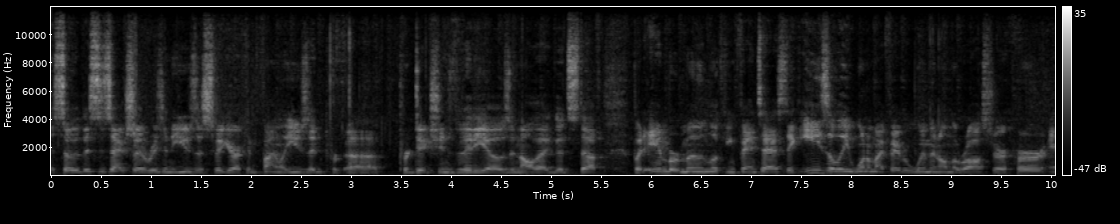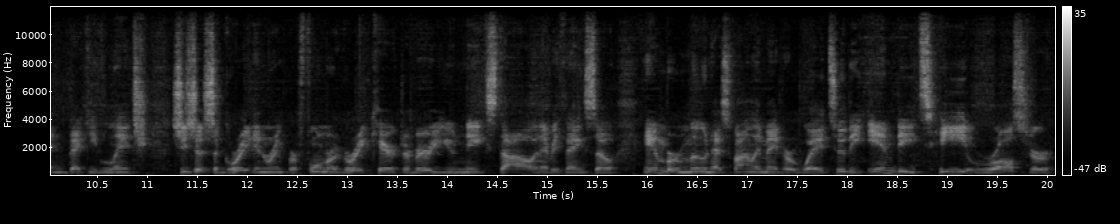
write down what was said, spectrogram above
so this is actually a reason to use this figure. I can finally use it in pr uh, predictions videos and all that good stuff. But Ember Moon looking fantastic. Easily one of my favorite women on the roster. Her and Becky Lynch. She's just a great in-ring performer, great character, very unique style and everything. So Ember Moon has finally made her way to the MDT roster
